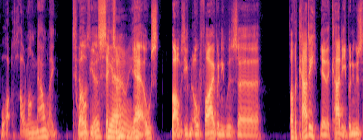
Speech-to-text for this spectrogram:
what? How long now? Like twelve years. 2006, Yeah. weren't we? Yeah, oh, s- well, it was even 05 when he was. uh Oh, the caddy. Yeah, the caddy. But he was.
